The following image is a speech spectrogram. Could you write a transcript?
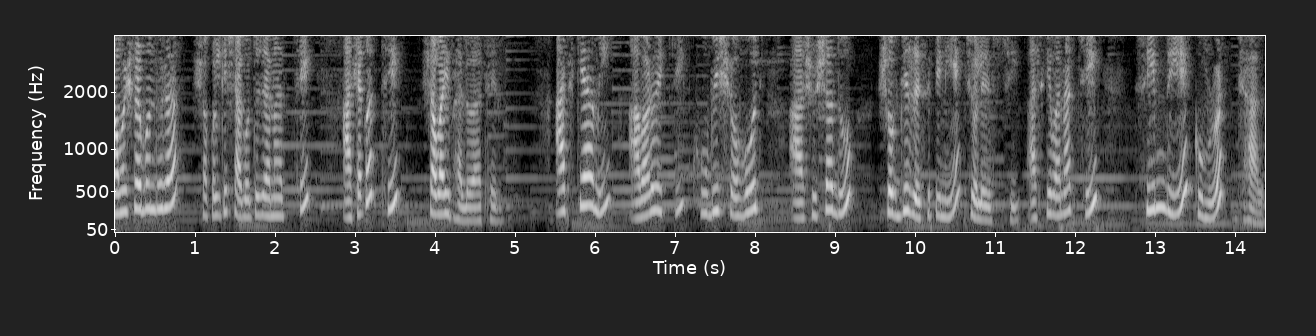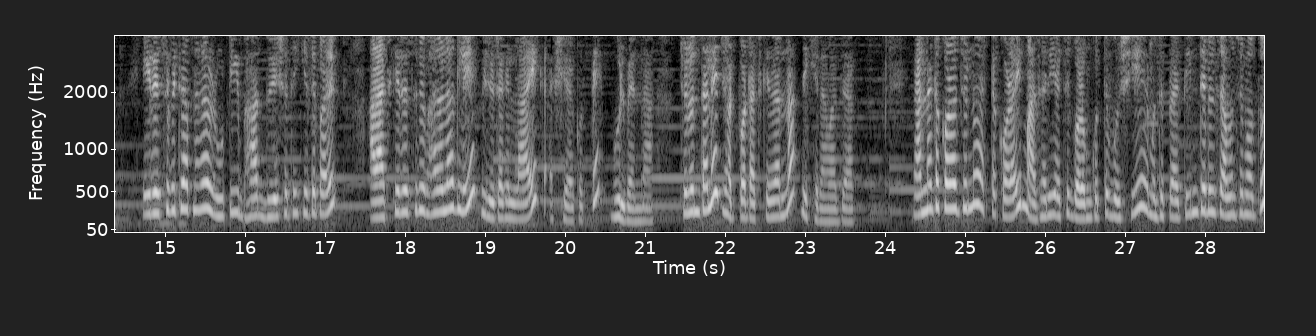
নমস্কার বন্ধুরা, সকলকে স্বাগত জানাচ্ছি। আশা করছি সবাই ভালো আছেন। আজকে আমি আবারও একটি খুবই সহজ আর সুস্বাদু সবজির রেসিপি নিয়ে চলে এসেছি। আজকে বানাচ্ছি সিম দিয়ে কুমড়োর ঝাল। এই রেসিপিটা আপনারা রুটি, ভাত দুইয়ের সাথেই খেতে পারেন। আর আজকের রেসিপি ভালো লাগলে ভিডিওটাকে লাইক আর শেয়ার করতে ভুলবেন না। চলুন তাহলে ঝটপট আজকের রান্না দেখে নেওয়া যাক। রান্নাটা করার জন্য একটা কড়াই, মাঝারি আছে, গরম করতে বসিয়ে এর মধ্যে প্রায় তিন টেবিল চামচের মতো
